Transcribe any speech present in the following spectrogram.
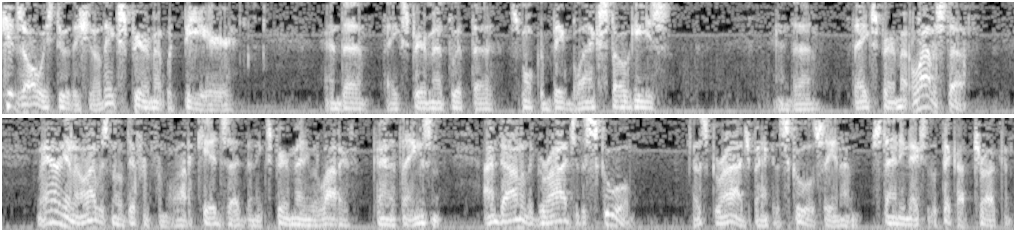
kids always do this, you know. They experiment with beer, and uh, they experiment with uh, smoking big black stogies, and uh, they experiment a lot of stuff. Well, you know, I was no different from a lot of kids. I'd been experimenting with a lot of kind of things, and I'm down in the garage of the school. This garage back at the school, see, and I'm standing next to the pickup truck, and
